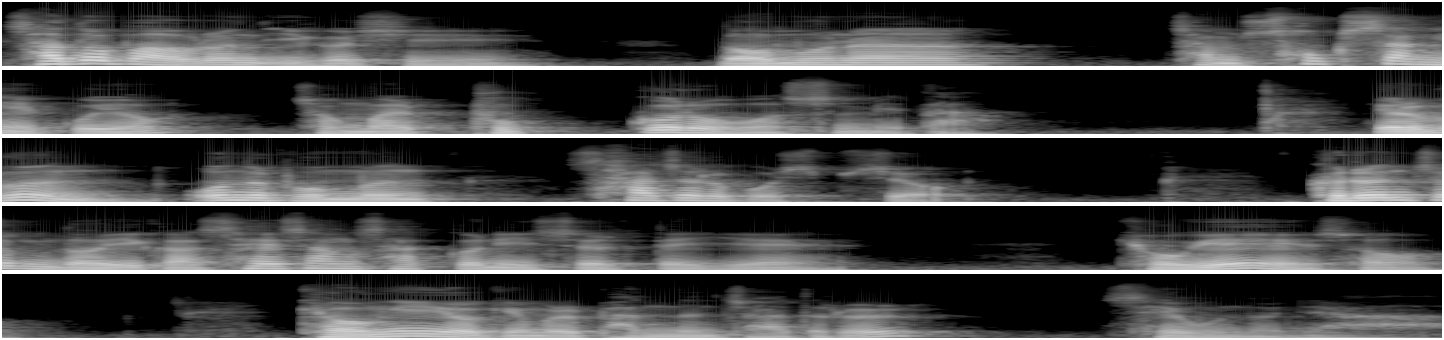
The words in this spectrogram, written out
사도 바울은 이것이 너무나 참 속상했고요. 정말 부끄러웠습니다. 여러분, 오늘 본문 4절을 보십시오. 그런 즉 너희가 세상 사건이 있을 때에 교회에서 경의 여김을 받는 자들을 세우느냐.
